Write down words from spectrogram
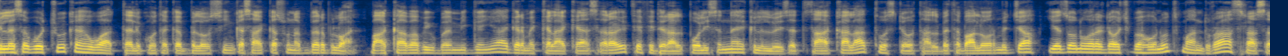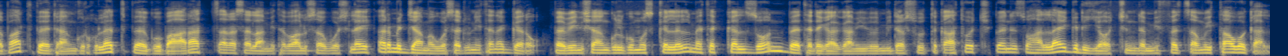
ግለሰቦቹ ከህወሓት ተልዕኮ ተቀብለው ሲንቀሳቀሱ ነበር ብሏል። በአካባቢው በሚገኘው የሀገር መከላከያ ሰራዊት፣ የፌዴራል ፖሊስና የክልሉ የጸጥታ አካላት ወስደውታል በተባለው እርምጃ የዞኑ ወረዳዎች በሆኑት ማንዱራ 17 በዳንጉር ሁለት በጉባ አራት ጸረ ሰላም የተባሉ ሰዎች ላይ እርምጃ መወሰዱን የተነገረው በቤኒሻንጉል ጉሙዝ ክልል መተከል ዞን በተደጋጋሚ በሚደርሱ ጥቃቶች በንጹሐን ላይ ግድያዎች እንደሚፈጸሙ ይታወቃል።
